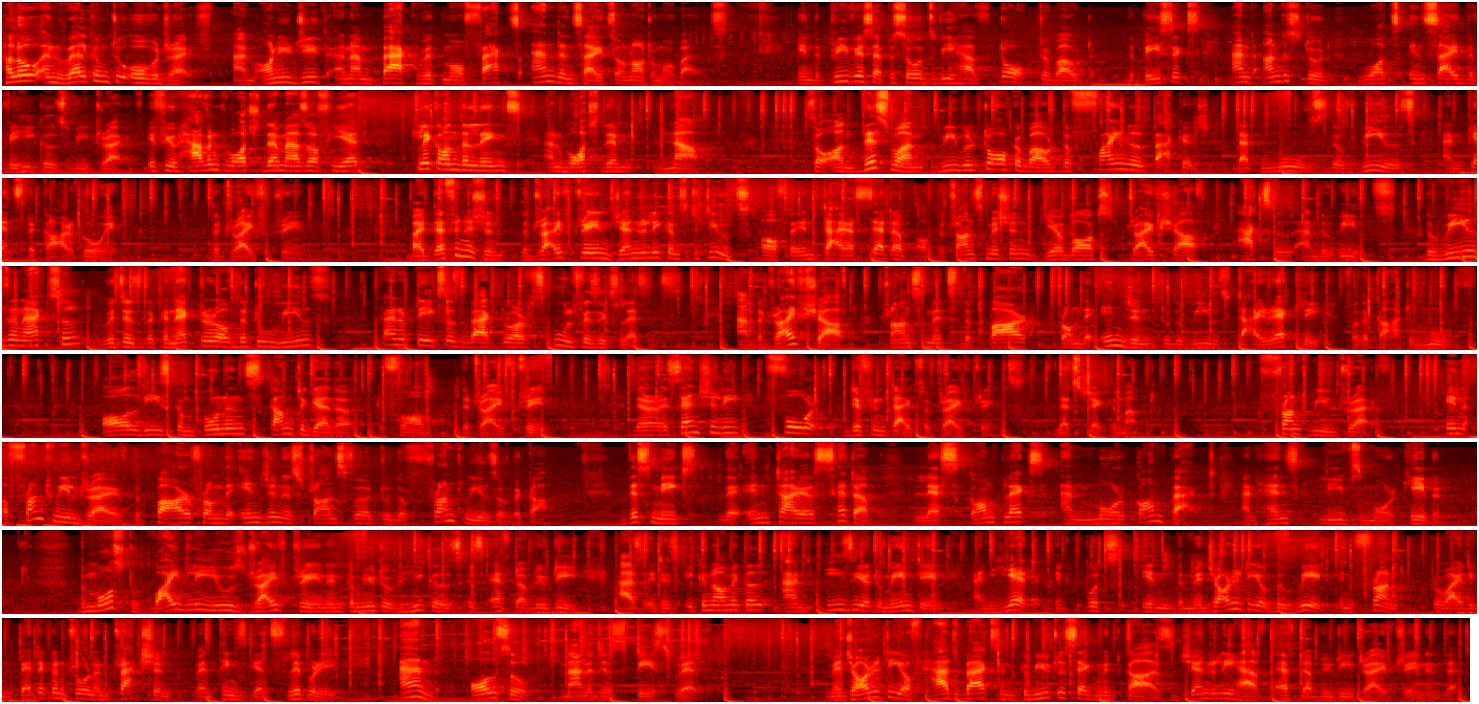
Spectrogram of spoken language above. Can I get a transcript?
Hello and welcome to Overdrive. I'm Anirjit and I'm back with more facts and insights on automobiles. In the previous episodes, we have talked about the basics and understood what's inside the vehicles we drive. If you haven't watched them as of yet, click on the links and watch them now. So on this one, we will talk about the final package that moves the wheels and gets the car going, the drivetrain. By definition, the drivetrain generally constitutes of the entire setup of the transmission, gearbox, drive shaft, axle and the wheels. The wheels and axle, which is the connector of the two wheels, kind of takes us back to our school physics lessons. And the drive shaft transmits the power from the engine to the wheels directly for the car to move. All these components come together to form the drivetrain. There are essentially four different types of drivetrains. Let's check them out. Front wheel drive. In a front wheel drive, the power from the engine is transferred to the front wheels of the car. This makes the entire setup less complex and more compact and hence leaves more cabin. The most widely used drivetrain in commuter vehicles is FWD as it is economical and easier to maintain and yet it puts in the majority of the weight in front providing better control and traction when things get slippery and also manages space well. Majority of hatchbacks and commuter segment cars generally have FWD drivetrain in them.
